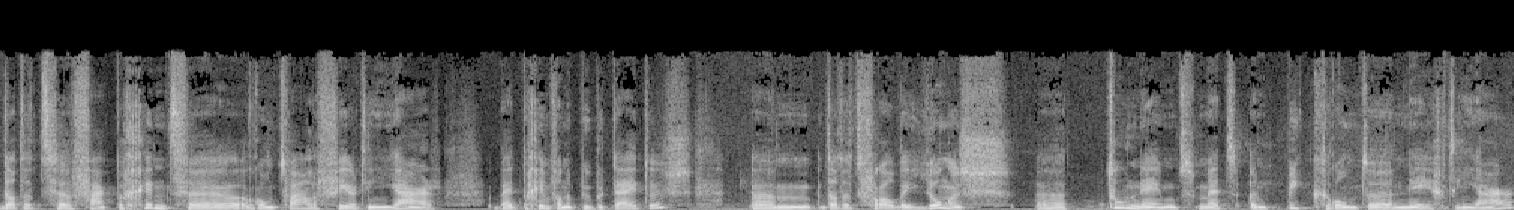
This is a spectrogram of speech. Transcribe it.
dat het uh, vaak begint uh, rond 12, 14 jaar... bij het begin van de puberteit dus. Um, dat het vooral bij jongens uh, toeneemt met een piek rond de 19 jaar.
